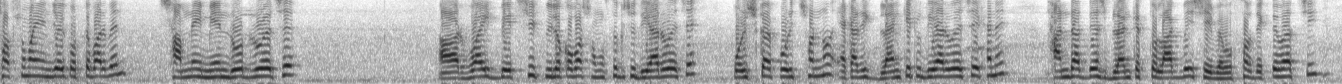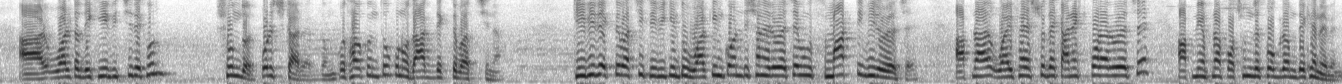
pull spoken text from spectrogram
সবসময় এনজয় করতে পারবেন। সামনেই মেন রোড রয়েছে। আর হোয়াইট বেডশিট পিলো কভার সমস্ত কিছু দেওয়া রয়েছে। পরিষ্কার, পরিচ্ছন্ন, একাধিক ব্ল্যাঙ্কেটও দেওয়া রয়েছে এখানে। ঠান্ডার দেশ ব্ল্যাঙ্কেট তো লাগবেই, সেই ব্যবস্থাও দেখতে পাচ্ছি। আর ওয়ালটা দেখিয়ে দিচ্ছি, দেখুন। সুন্দর, পরিষ্কার একদম। কোথাও কিন্তু কোনো দাগ দেখতে পাচ্ছি না। টিভি দেখতে পাচ্ছি টিভি কিন্তু ওয়ার্কিং কন্ডিশনে রয়েছে এবং স্মার্ট টিভি রয়েছে। আপনার ওয়াইফাইয়ের সাথে কানেক্ট করা রয়েছে। আপনি আপনার পছন্দের প্রোগ্রাম দেখে নেবেন।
